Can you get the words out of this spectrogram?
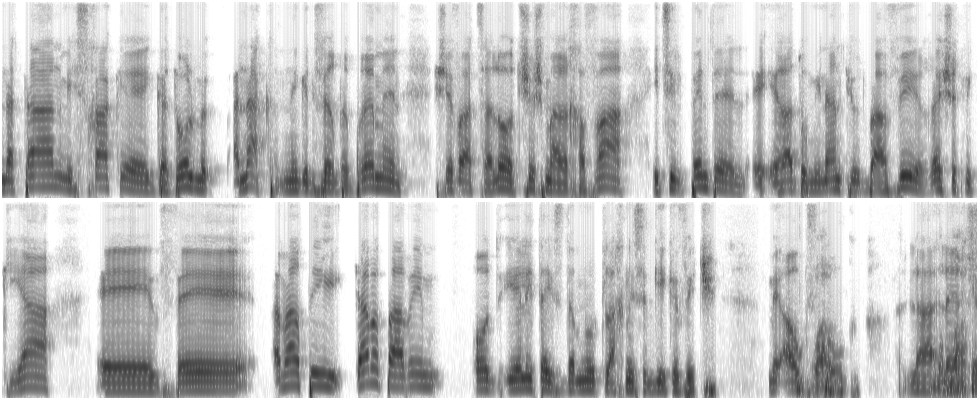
נתן משחק אה, גדול ענק נגד ורדר ברמן, שבע הצלות, שש מהרחבה, הציל פנדל, אה, הראה דומיננטיות באוויר, רשת נקייה, ואמרתי כמה פעמים עוד יהיה לי את ההזדמנות להכניס את גיקביץ' מאוגסבורג להרכב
